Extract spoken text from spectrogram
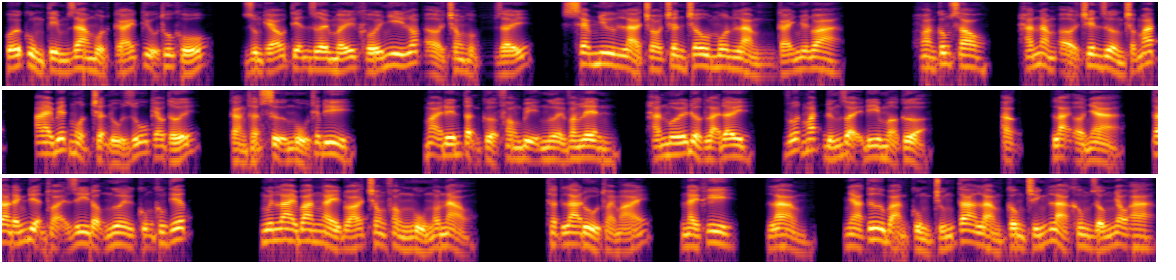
cuối cùng tìm ra một cái cựu thuốc khố, dùng kéo tiễn dưới mấy khối nhi lót ở trong hộp giấy, xem như là cho chân châu môn làm cái nhuyễn đoa. Hoàn công sau, hắn nằm ở trên giường chớp mắt, ai biết một trận đủ rũ kéo tới, càng thật sự ngủ thiết đi. Mãi đến tận cửa phòng bị người văng lên, hắn mới được lại đây vớt mắt đứng dậy đi mở cửa. Ặc, lại ở nhà, ta đánh điện thoại di động ngươi cũng không tiếp. Nguyên lai、like、ban ngày đó trong phòng ngủ ngon nào. Thật là đủ thoải mái, này khi, làm, nhà tư bản cùng chúng ta làm công chính là không giống nhau a. à?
